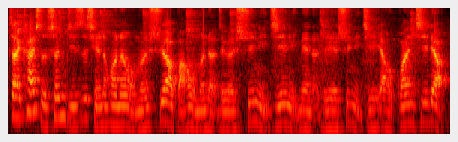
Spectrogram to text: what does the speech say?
在开始升级之前的话呢，我们需要把我们的这个虚拟机里面的这些虚拟机要关机掉。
